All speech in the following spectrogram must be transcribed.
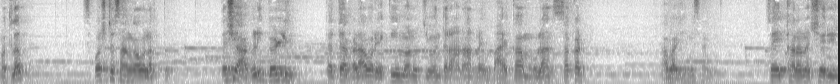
مطلب سانگا لگت تش آگڑی گڑلی گڑا پر ہی منوس جیون رہ سکٹ آباجی سنگل سید خان شریر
